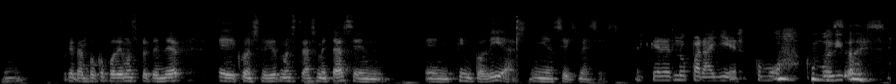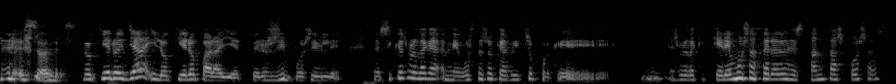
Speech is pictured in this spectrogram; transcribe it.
¿Mm? porque tampoco podemos pretender eh, conseguir nuestras metas en, cinco días ni en seis meses. El quererlo para ayer, como, como eso Es, eso es. lo quiero ya y lo quiero para ayer, pero eso es imposible. Pero sí que es verdad que me gusta eso que has dicho porque es verdad que queremos hacer a veces tantas cosas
